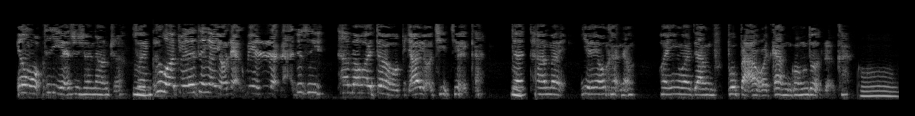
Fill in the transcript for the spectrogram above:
因为我自己也是生长者，所以如果觉得这个有两面刃啊，就是。他们会对我比较有亲切感，但他们也有可能会因为这样不把我当工作者看。哦，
